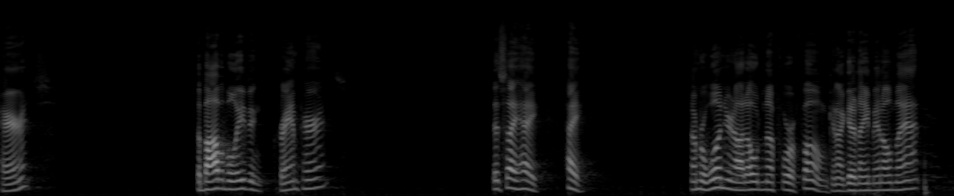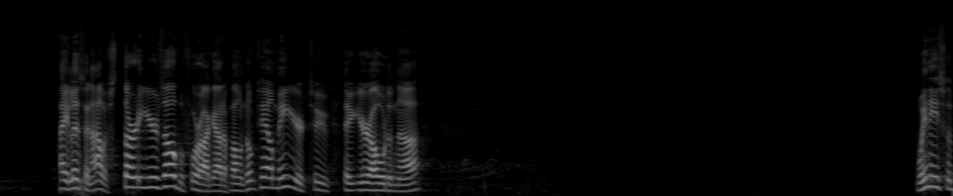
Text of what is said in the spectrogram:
parents? The Bible believing grandparents? That say, hey, hey, number one, you're not old enough for a phone. Can I get an amen on that? Hey, listen, I was 30 years old before I got a phone. Don't tell me you're too that you're old enough. We need some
